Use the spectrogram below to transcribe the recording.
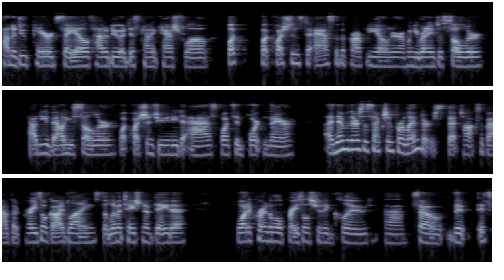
how to do paired sales, how to do a discounted cash flow, what what questions to ask of the property owner when you run into solar, how do you value solar, what questions you need to ask, what's important there. And then there's a section for lenders that talks about the appraisal guidelines, the limitation of data, what a credible appraisal should include. Uh, so the, it's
